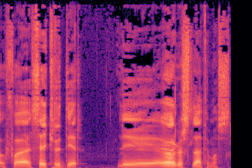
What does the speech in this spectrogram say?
of a Sacred Deer ليورغوس لانثيموس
